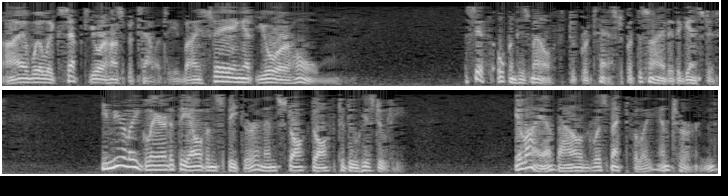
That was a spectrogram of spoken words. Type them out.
I will accept your hospitality by staying at your home. Sith opened his mouth to protest, but decided against it. He merely glared at the elven speaker and then stalked off to do his duty. Elijah bowed respectfully and turned,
